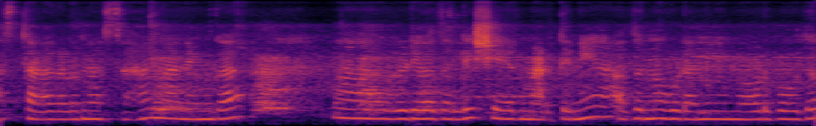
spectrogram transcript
ಸ್ಥಳಗಳನ್ನು ಸಹ ನಾನು ನಿಮ್ಗೆ ವಿಡಿಯೋದಲ್ಲಿ ಶೇರ್ ಮಾಡ್ತೀನಿ. ಅದನ್ನು ಕೂಡ ನೀವು ನೋಡ್ಬೋದು.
